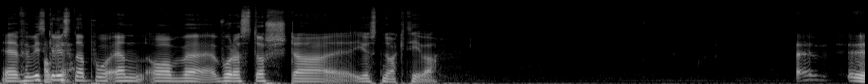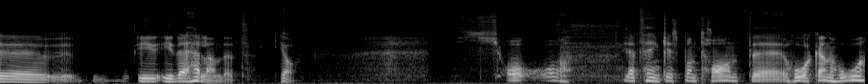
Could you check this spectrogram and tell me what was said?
eh, För vi ska Okej. lyssna på en av eh, våra största eh, just nu aktiva Eh, i, I det här landet? Ja. Ja, jag tänker spontant eh, Håkan H.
